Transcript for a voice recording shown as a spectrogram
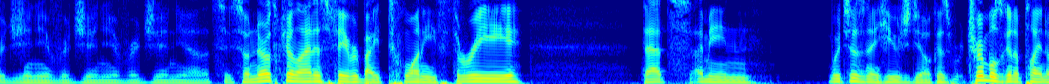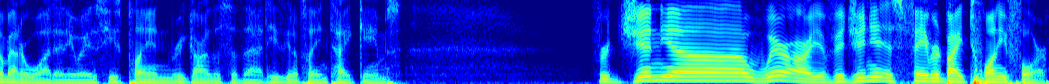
Virginia, Virginia, Virginia. Let's see. So North Carolina is favored by 23. That's. I mean, which isn't a huge deal because Trimble's going to play no matter what. Anyways, he's playing regardless of that. He's going to play in tight games. Virginia, where are you? Virginia is favored by 24.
